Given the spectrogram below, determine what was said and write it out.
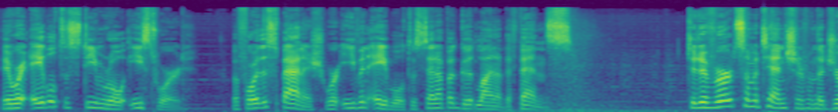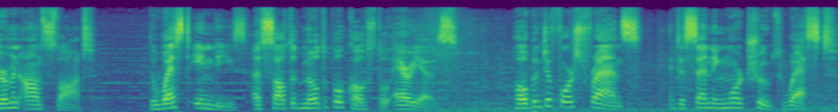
they were able to steamroll eastward, before the Spanish were even able to set up a good line of defense. To divert some attention from the German onslaught, the West Indies assaulted multiple coastal areas, hoping to force France into sending more troops west.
